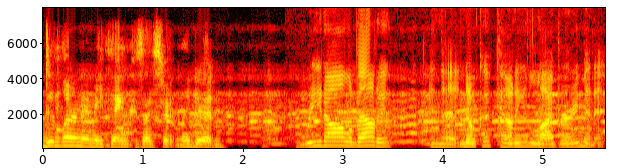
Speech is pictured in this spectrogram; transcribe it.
didn't learn anything because I certainly did. Read all about it in the Anoka County Library Minute.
